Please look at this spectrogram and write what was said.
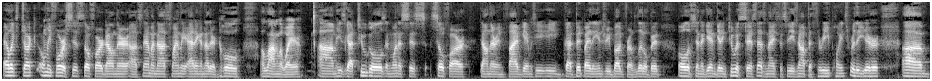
Alex Tuch, only four assists so far down there. Uh, Sam Anas finally adding another goal along the way. Um, he's got two goals and one assist so far down there in five games. He, he got bit by the injury bug for a little bit. Olofsson again getting two assists. That's nice to see. He's now up to three points for the year. Um,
